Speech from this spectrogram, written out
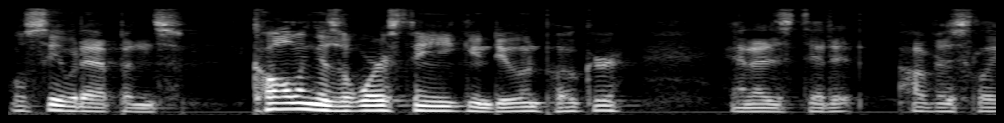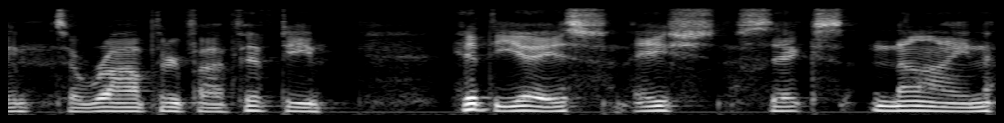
We'll see what happens. Calling is the worst thing you can do in poker, and I just did it, obviously. So Rob, 3550, hit the ace, ace, six, nine.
